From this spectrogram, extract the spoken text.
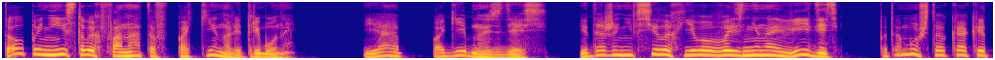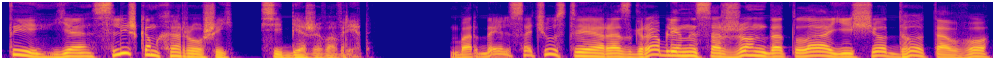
Толпы неистовых фанатов покинули трибуны. Я погибну здесь и даже не в силах его возненавидеть, потому что, как и ты, я слишком хороший себе же во вред. Бордель сочувствия разграблен и сожжен дотла еще до того,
